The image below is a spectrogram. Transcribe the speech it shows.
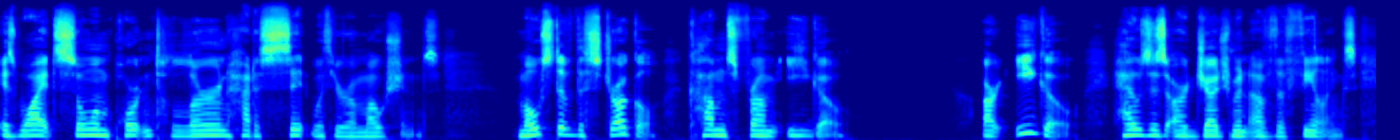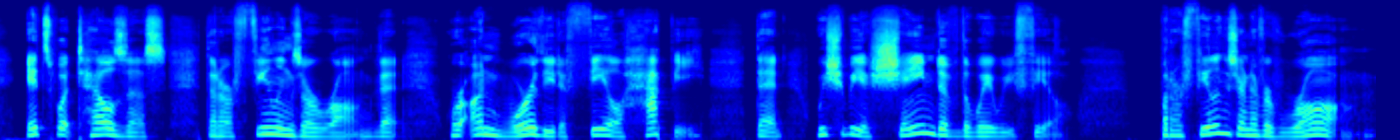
is why it's so important to learn how to sit with your emotions. Most of the struggle comes from ego. Our ego houses our judgment of the feelings. It's what tells us that our feelings are wrong, that we're unworthy to feel happy, that we should be ashamed of the way we feel. But our feelings are never wrong.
